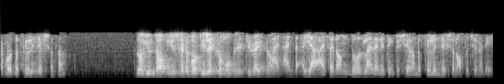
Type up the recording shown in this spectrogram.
About the fuel injection, sir? No, you talk. You said about electromobility right now. And, and uh, yeah, I said on those lines, anything to share on the fuel injection opportunity?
